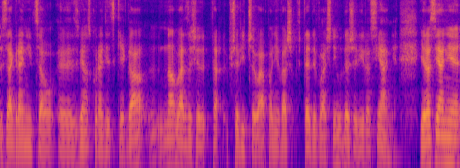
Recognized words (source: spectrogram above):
za granicą Związku Radzieckiego, no bardzo się przeliczyła, ponieważ wtedy właśnie uderzyli Rosjanie. I Rosjanie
